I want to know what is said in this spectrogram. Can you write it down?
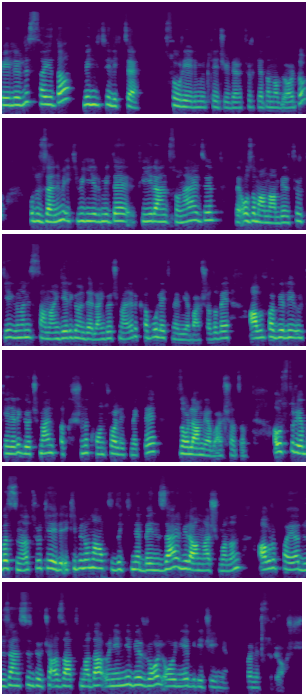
belirli sayıda ve nitelikte Suriyeli mültecileri Türkiye'den alıyordu. Bu düzenleme 2020'de fiilen sona erdi ve o zamandan beri Türkiye Yunanistan'dan geri gönderilen göçmenleri kabul etmemeye başladı ve Avrupa Birliği ülkeleri göçmen akışını kontrol etmekte zorlanmaya başladı. Avusturya basını Türkiye ile 2016'dakine benzer bir anlaşmanın Avrupa'ya düzensiz göçü azaltmada önemli bir rol oynayabileceğini öne sürüyor.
